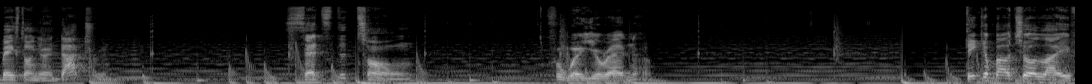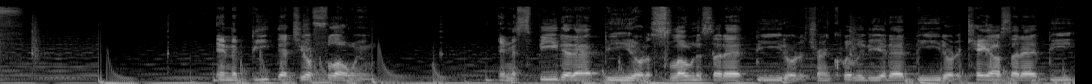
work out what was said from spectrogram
based on your doctrine, sets the tone for where you're at now. Think about your life and the beat that you're flowing, and the speed of that beat, or the slowness of that beat, or the tranquility of that beat, or the chaos of that beat.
